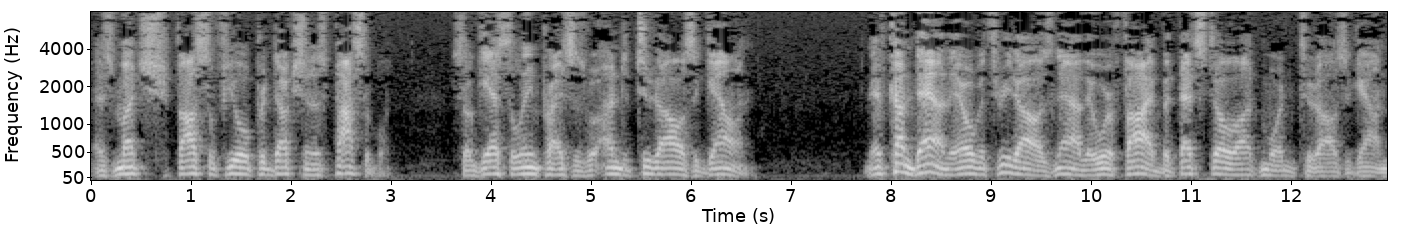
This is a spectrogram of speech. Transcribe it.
as much fossil fuel production as possible. So gasoline prices were under $2 a gallon. They've come down. They're over $3 now. They were 5 but that's still a lot more than $2 a gallon.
